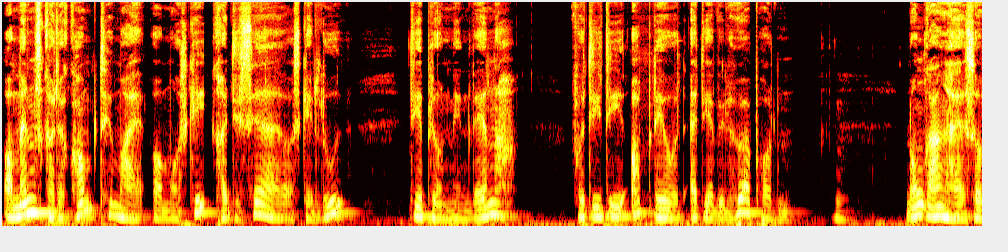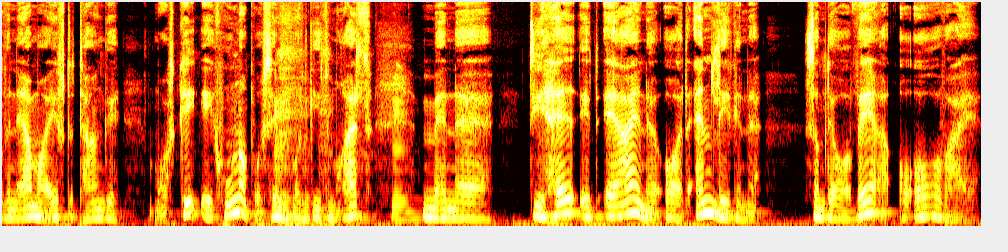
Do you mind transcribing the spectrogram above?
Og mennesker, der kom til mig og måske kritiserede og skældte ud, de er blevet mine venner, fordi de oplevede, at jeg ville høre på dem. Mm. Nogle gange har jeg så ved nærmere eftertanke, måske ikke 100% måtte give dem ret, mm. men øh, de havde et ærende og et anlæggende, som det var værd at overveje.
